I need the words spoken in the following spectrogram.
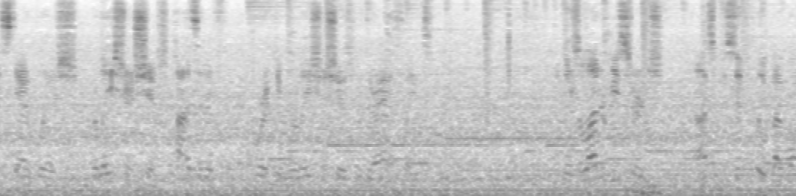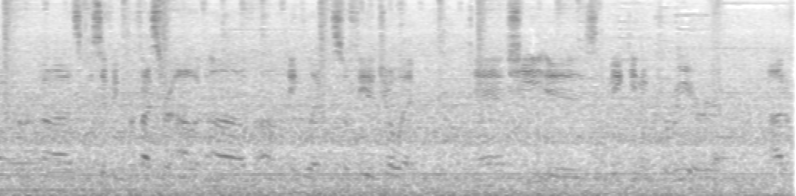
establish relationships, positive working relationships with their athletes. And there's a lot of research, uh, specifically by one uh, specific professor out of um, England, Sophia Jowett, and she is making a career out of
